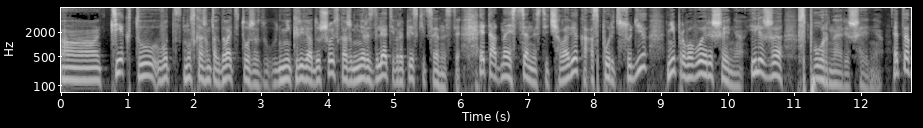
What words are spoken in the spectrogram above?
а, те, кто, вот, ну, скажем так, давайте тоже, не кривя душой, скажем, не разделять европейские ценности. Это одна из ценностей человека, оспорить в суде не правовое решение или же спорное решение. Это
